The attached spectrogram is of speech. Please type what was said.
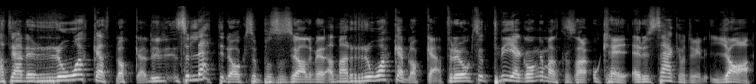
att jag hade råkat blocka. Det är så lätt idag också på sociala medier att man råkar blocka. För det är också tre gånger man ska svara okej, är du säker på att du vill? Ja.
